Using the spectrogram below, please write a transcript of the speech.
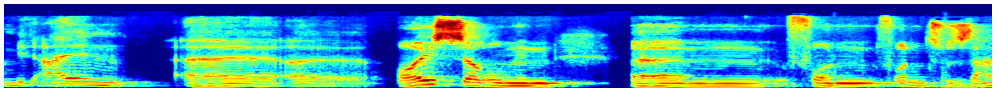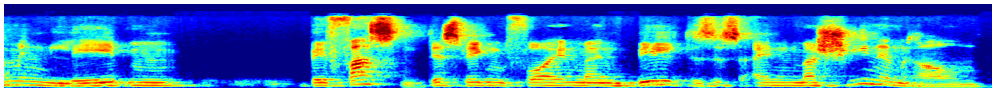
mit allen äh, äh, Äußerungen ähm, von, von Zusammenleben befassen. Deswegen vorhin mein Bild, das ist ein Maschinenraum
